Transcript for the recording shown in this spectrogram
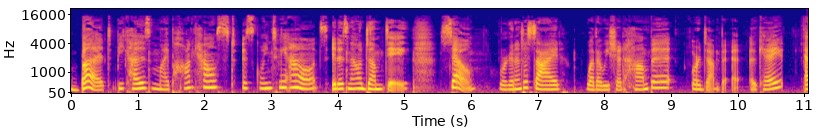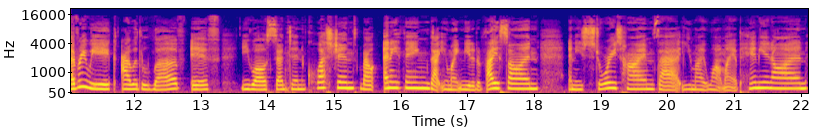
But because my podcast is going to be out, it is now Dump Day. So we're going to decide whether we should hump it or dump it, okay? Every week, I would love if you all sent in questions about anything that you might need advice on, any story times that you might want my opinion on.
